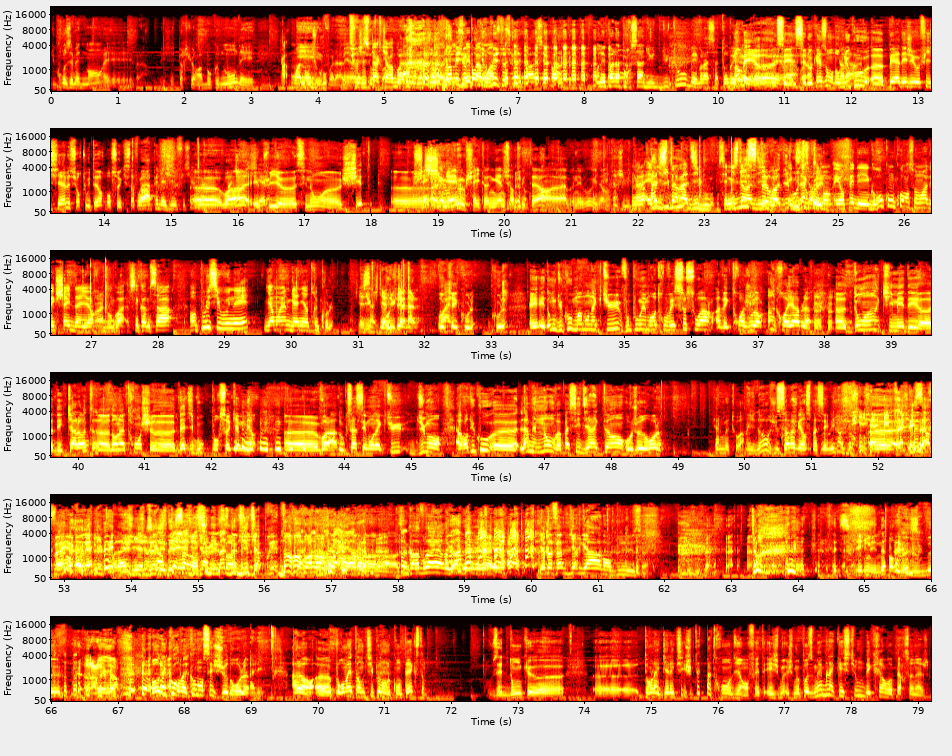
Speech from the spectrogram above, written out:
du gros événement. Et voilà. J'espère qu'il y aura beaucoup de monde. Et, Ah, moi non, du coup. voilà, euh, J'espère qu'il y aura beaucoup de monde. Non, mais je vais Mais pas en dire plus parce qu'on n'est pas, c'est pas, on n'est pas là pour ça du, du tout. Mais voilà, ça tombait. Non mais euh, Ouais, c'est voilà, c'est voilà. l'occasion. Donc Voilà. du coup, euh, PADG officiel sur Twitter pour ceux qui savent Voilà, pas. PDG officiel. Euh, voilà. Et puis euh, sinon euh, shit. Euh, Shaiton Game, Shaiton Game sur Twitter. euh, Abonnez-vous, évidemment. Et Adibou. Mister Adibou. C'est Mister Mister Adibou. Exactement. Et on fait des gros concours en ce moment avec Shade d'ailleurs. Ouais. Donc voilà, c'est comme ça. En plus, si vous venez, il y a moyen de gagner un truc cool. Il y a du, Ça, je il y a du Ok. canal. Ok, Ouais. cool, cool. Et, et donc du coup, moi mon actu, vous pouvez me retrouver ce soir avec trois joueurs incroyables, euh, dont un qui met des, euh, des calottes euh, dans la tronche euh, d'Adibou pour ceux qui aiment bien. Euh, voilà, donc ça c'est mon actu du moment. Alors du coup, euh, là maintenant, on va passer directement au jeu de rôle. Calme-toi. Mais non, je Ça va bien se passer. Oui, non, je Euh, sa feuille, en réalité. Voilà, j'ai Il y a j'ai déjà regardé, des dessins j'ai dans déjà tous les des sens. masses de bits après. Non, Incroyable. c'est pas vrai, regardez. Il y a ma femme qui regarde en plus. C'est une énorme zbeul. Bon, du coup, on va commencer ce jeu de rôle. Allez. Alors, euh, pour mettre un petit peu dans le contexte, vous êtes donc euh, euh, dans la galaxie. Je vais peut-être pas trop en dire en fait. Et je me, je me pose même la question de décrire vos personnages.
